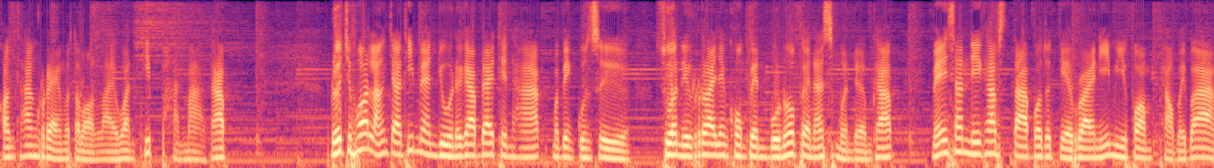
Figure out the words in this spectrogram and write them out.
ค่อนข้างแรงมาตลอดหลายวันที่ผ่านมาครับโดยเฉพาะหลังจากที่แมนยูนะครับได้เทนฮากมาเป็นกุนซือ ส่วนอีกรายยังคงเป็นบูโน่เฟนัสเหมือนเดิมครับเมสันนี้ครับสตาร์โปรตุเกสรายนี้มีฟอร์มแผ่วไปบ้าง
